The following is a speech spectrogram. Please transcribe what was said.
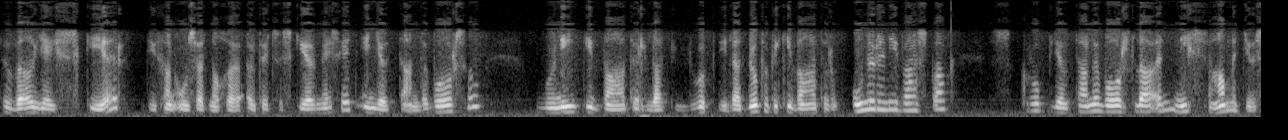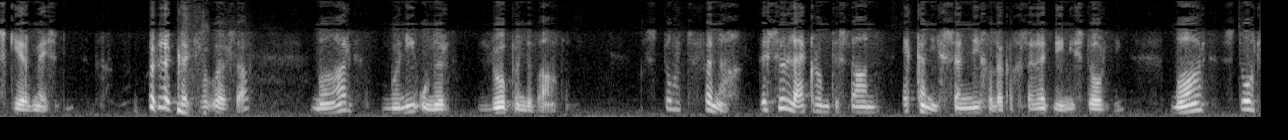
terwyl jy skeer, die van ons wat nog 'n oudheidse skeermes het en jou tande borsel, moenie die water laat loop nie. Laat loop 'n bietjie water onder in die wasbak. Skrob jou tandeborsel in, nie saam met jou skeermes nie moeilikheid veroorsaak, maar moenie onder lopende water nie. Stort vinnig. Dis so lekker om te staan. Ek kan nie sing nie, gelukkig sing ek nie nie stort nie. Maar stort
